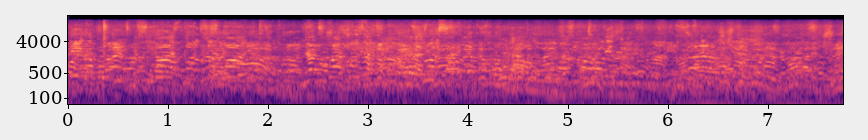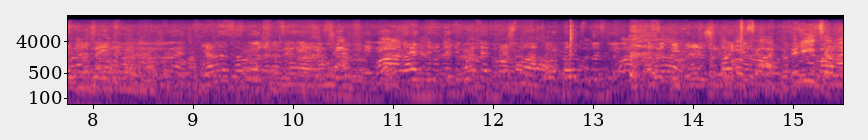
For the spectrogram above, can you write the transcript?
Таке робить? Я не заложений. Дайте людині прийти прийшла. Беріться на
